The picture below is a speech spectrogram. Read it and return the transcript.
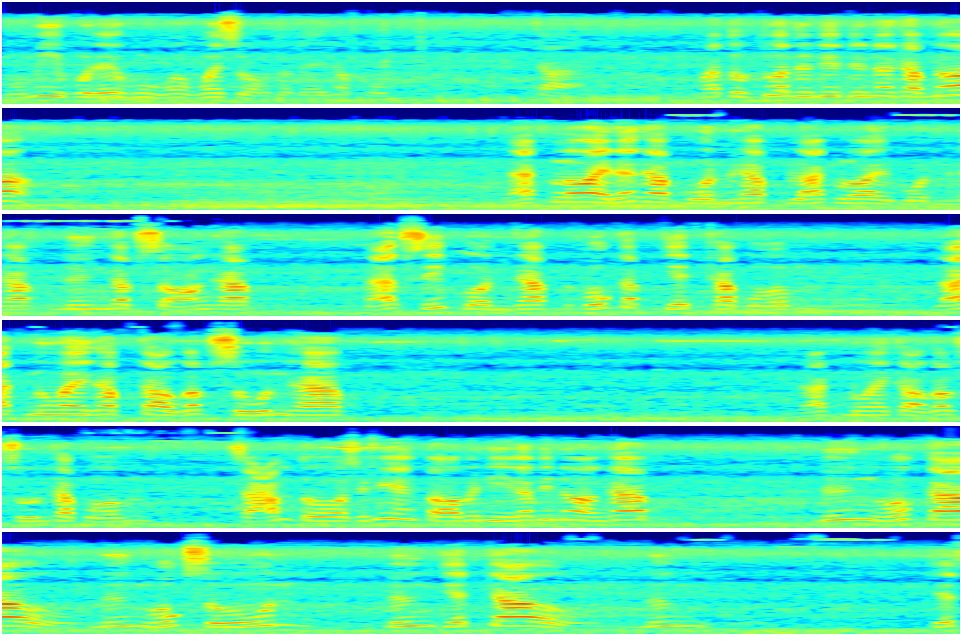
ผมมีผู้ใดหูว่าหัวสองตัวใดครับผมก็มาตบทวนนิดนึงนะครับเนาะลักร้อยนะครับบนครับลักร้อยบนครับหนึ่งกับสองครับ ลักสิบบนครับหกกับเจ็ดครับผมหลักหน่วยครับเก้ากับศูนย์ครับหลักหน่วยเก้ากับศูนย์ครับผมสามตัวสิมียังต่อไปนี่ครับพี่น้องครับหนึ่งหกเก้าหนึ่งหกศูนย์หนึ่งเจ็ดเก้าหนึ่งเจ็ด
